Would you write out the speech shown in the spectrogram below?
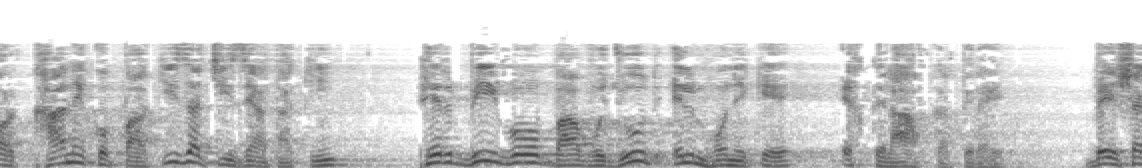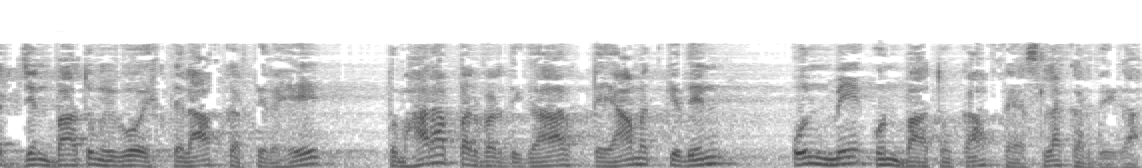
और खाने को पाकिजा चीज़ें अता की, फिर भी वो बावजूद इल्म होने के इख्तिलाफ करते रहे। बेशक जिन बातों में वो इख्तिलाफ करते रहे, तुम्हारा परवरदिगार कयामत के दिन उनमें उन बातों का फैसला कर देगा।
